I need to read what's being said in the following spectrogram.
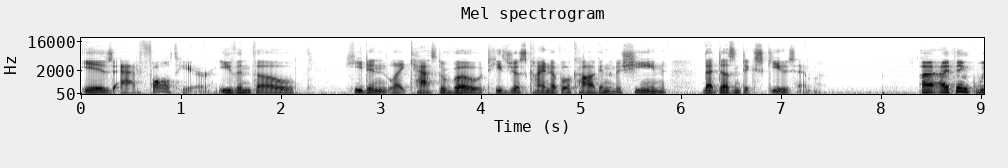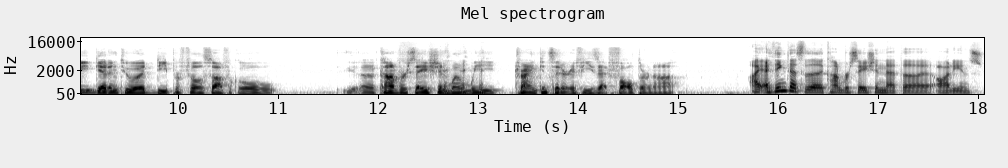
is at fault here, even though he didn't like cast a vote. He's just kind of a cog in the machine. That doesn't excuse him. I, I think we get into a deeper philosophical uh, conversation when we try and consider if he's at fault or not. I, I think that's the conversation that the audience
